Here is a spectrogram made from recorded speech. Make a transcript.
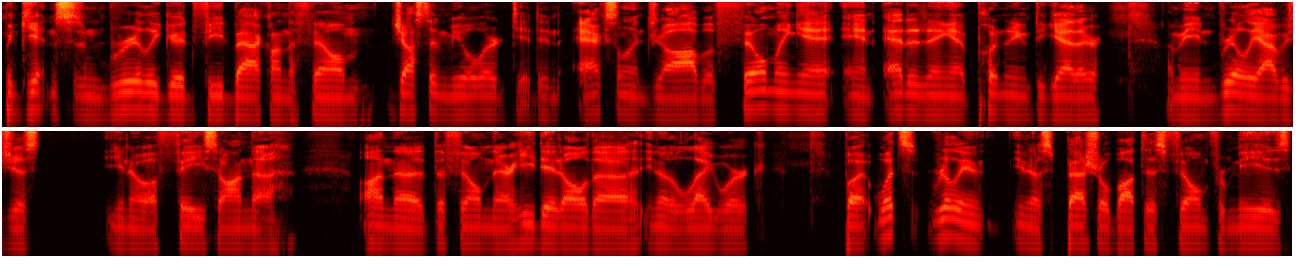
been getting some really good feedback on the film. Justin Mueller did an excellent job of filming it and editing it, putting it together. I mean, really, I was just you know a face on the on the the film there. He did all the you know the legwork. But what's really you know special about this film for me is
